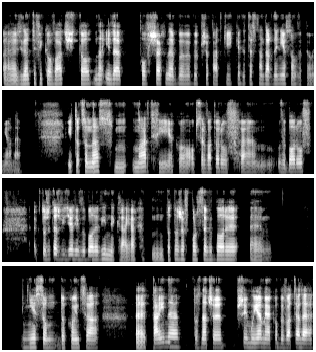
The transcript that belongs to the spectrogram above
e, zidentyfikować, to na ile powszechne byłyby przypadki, kiedy te standardy nie są wypełniane. I to, co nas martwi jako obserwatorów wyborów, którzy też widzieli wybory w innych krajach, to to, że w Polsce wybory nie są do końca e, tajne, to znaczy przyjmujemy jako obywatele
